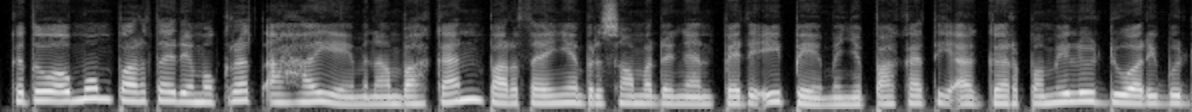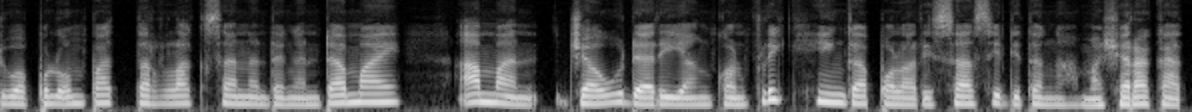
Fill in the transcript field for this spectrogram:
Ketua Umum Partai Demokrat AHY menambahkan partainya bersama dengan PDIP menyepakati agar pemilu 2024 terlaksana dengan damai, aman, jauh dari yang konflik hingga polarisasi di tengah masyarakat.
